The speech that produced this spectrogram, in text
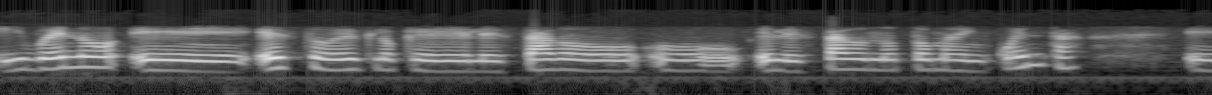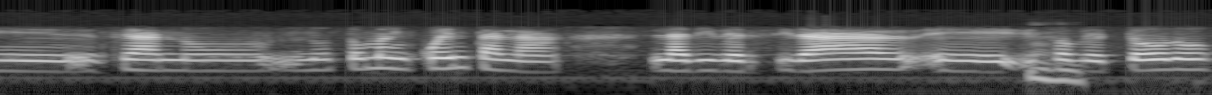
y bueno eh, esto es lo que el estado o el estado no toma en cuenta eh, o sea no no toma en cuenta la la diversidad, eh, sobre todo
